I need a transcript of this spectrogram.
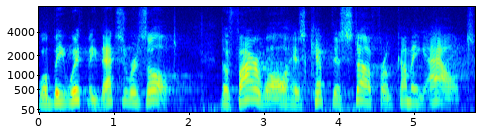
will be with me. That's the result. The firewall has kept this stuff from coming out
